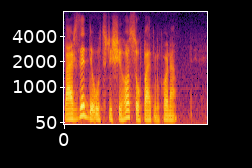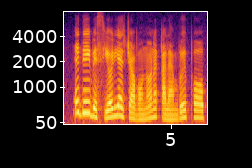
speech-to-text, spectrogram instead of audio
بر ضد اتریشی ها صحبت می کنم. عده بسیاری از جوانان قلمرو پاپ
